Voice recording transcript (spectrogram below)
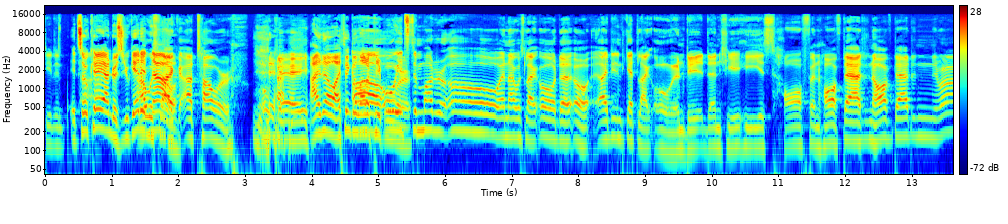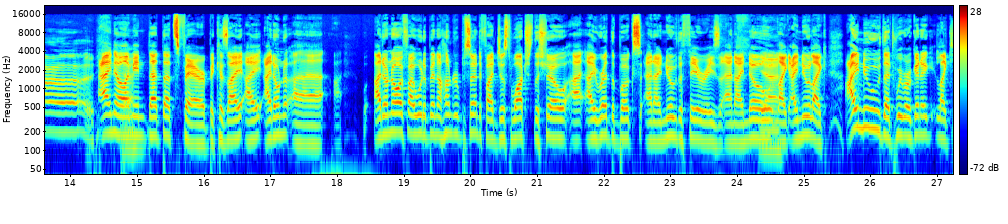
didn't. it's okay, Anders. You get I it was now. like a tower. Okay. I know. I think a lot of Oh, people Oh, were. it's the mother. Oh, and I was like, oh, the, oh, I didn't get like, oh, and then she, he is half and half that and half that and. Uh, I know. I mean that that's fair because I I I don't. Uh, I- I don't know if I would have been 100% if I just watched the show. I, I read the books and I knew the theories and I know Yeah. like I knew like I knew that we were going to like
